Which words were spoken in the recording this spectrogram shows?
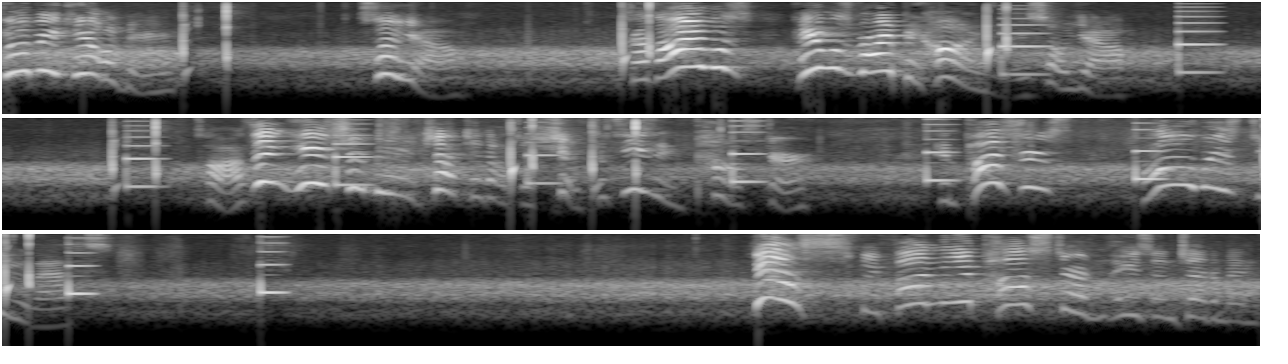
Scooby killed me. So yeah. Cause I was, he was right behind me, so yeah. So I think he should be ejected out the ship, cause he's an imposter. Imposters always do that. Yes, we found the imposter, ladies and gentlemen.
